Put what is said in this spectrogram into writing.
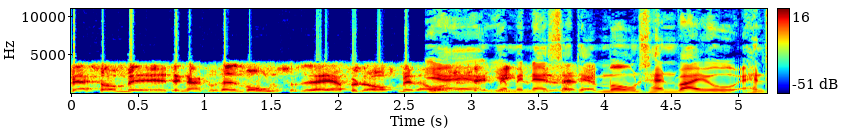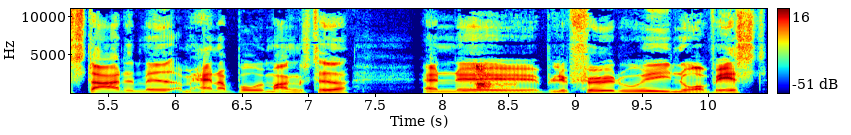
hvad så med dengang, du havde Mogens, og det der, jeg følger også med derovre. Ja, ja, jamen altså, der, Mogens, han var jo, han startede med, om han har boet mange steder. Han øh, blev født ude i Nordvest,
